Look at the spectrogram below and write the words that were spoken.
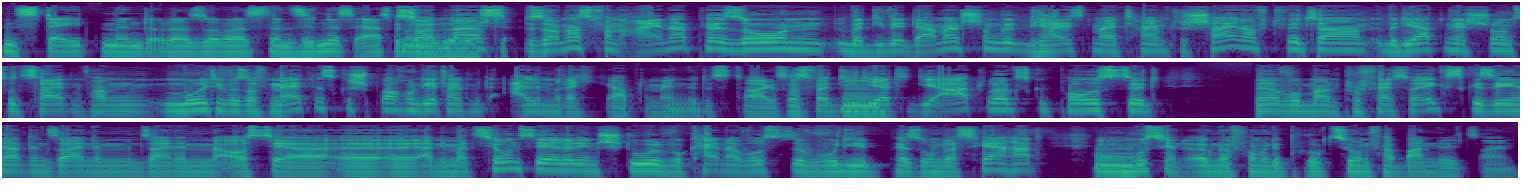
ein Statement oder sowas, dann sind es erstmal Besonders, besonders von einer Person, über die wir damals schon, die heißt My Time to Shine auf Twitter, über die hatten wir schon zu Zeiten von Multiverse of Madness gesprochen und die hat halt mit allem recht gehabt am Ende des Tages. Das war die, Mhm. die hatte die Artworks gepostet, ne, wo man Professor X gesehen hat in seinem, in seinem aus der äh, Animationsserie den Stuhl, wo keiner wusste, wo die Person das her hat. Mhm. Muss ja in irgendeiner Form mit der Produktion verbandelt sein.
